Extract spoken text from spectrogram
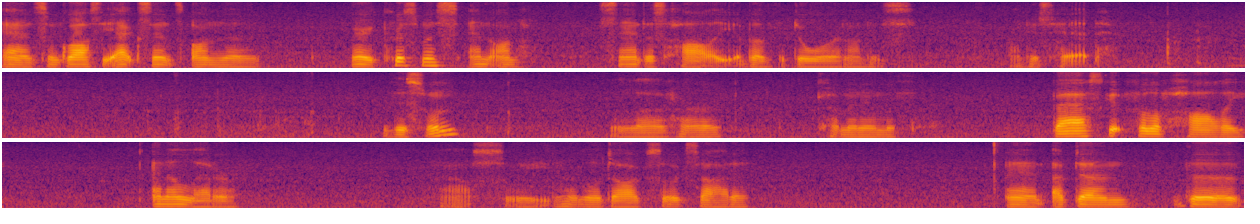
and some glossy accents on the Merry Christmas and on Santa's holly above the door and on his on his head. This one, love her coming in with basket full of holly and a letter. How sweet. Her little dog's so excited. And I've done the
